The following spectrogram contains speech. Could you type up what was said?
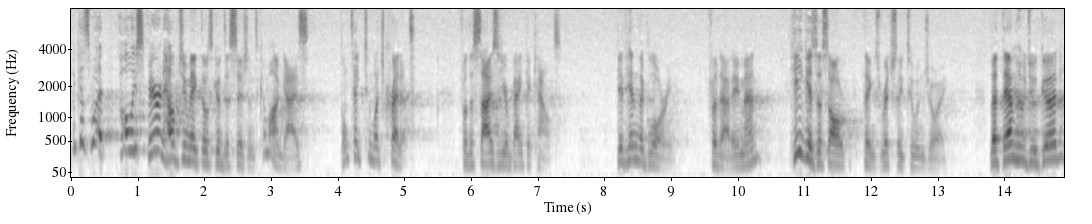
But guess what? The Holy Spirit helped you make those good decisions. Come on, guys. Don't take too much credit for the size of your bank account. Give Him the glory for that. Amen? He gives us all things richly to enjoy. Let them who do good,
